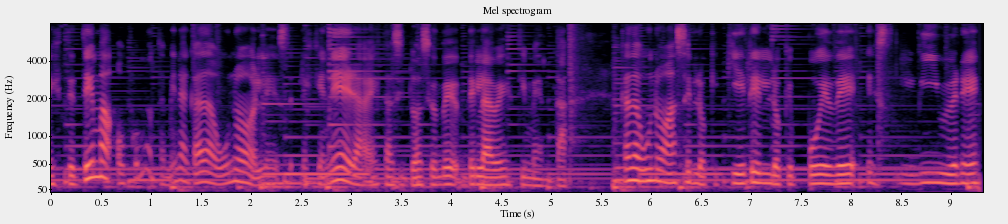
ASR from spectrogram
este tema o cómo también a cada uno les, les genera esta situación de, de la vestimenta. Cada uno hace lo que quiere, lo que puede, es libre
